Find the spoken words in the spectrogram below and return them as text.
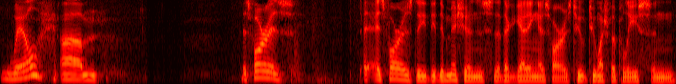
Well, um, as far as as far as the, the, the missions that they're getting, as far as too too much for the police and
